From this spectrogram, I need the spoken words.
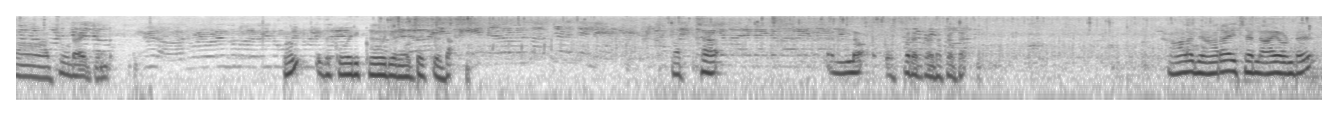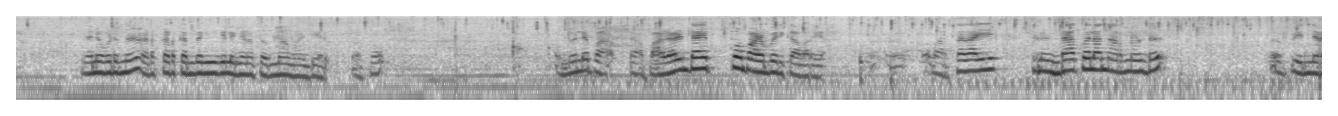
ആ ചൂടായിട്ടുണ്ട്. അപ്പം ഇത് കോരി കോരി അങ്ങോട്ടേക്ക് ഇടാം. പച്ച എല്ലാം ഒപ്പരം കിടക്കട്ടെ. നാളെ ഞായറാഴ്ച എല്ലാം ആയതുകൊണ്ട് ഞാൻ ഇവിടുന്ന് ഇടക്കിടക്ക് എന്തെങ്കിലും ഇങ്ങനെ തിന്നാൻ വേണ്ടി വരും. അപ്പോൾ ഒന്നുമില്ല പഴം ഉണ്ടായപ്പം പഴം പൊരിക്കാൻ പറയാം. വർത്തകായി ഞാൻ ഉണ്ടാക്കുമല്ലോ എന്ന് അറിഞ്ഞുകൊണ്ട് പിന്നെ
